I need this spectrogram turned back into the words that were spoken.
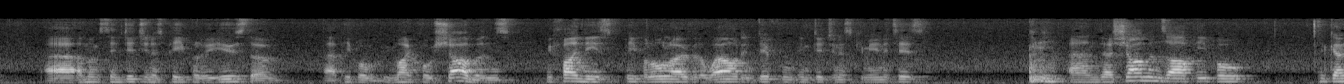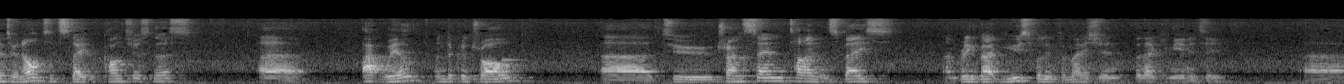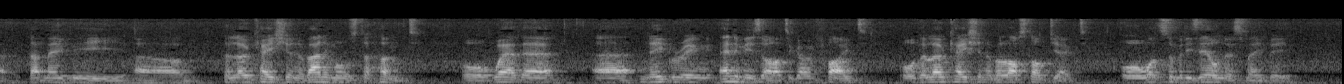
uh, amongst indigenous people who use them, uh, people we might call shamans, we find these people all over the world in different indigenous communities. and uh, shamans are people who go into an altered state of consciousness uh, at will, under control, uh, to transcend time and space and bring back useful information for their community. Uh, that may be um, the location of animals to hunt, or where their uh, neighbouring enemies are to go and fight, or the location of a lost object, or what somebody's illness may be.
